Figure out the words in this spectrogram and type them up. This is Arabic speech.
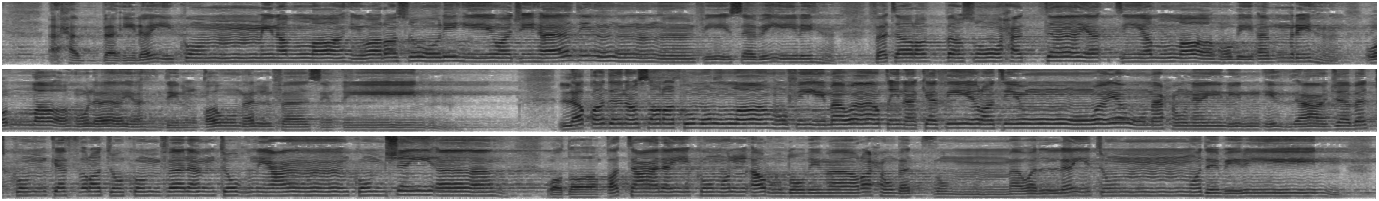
أحب إليكم من الله ورسوله وجهاد في سبيله فتربصوا حتى يأتي الله بأمره والله لا يهدي القوم الفاسقين. لقد نصركم الله في مواطن كثيرة ويوم حنين إذ أعجبتكم كثرتكم فلم تغن عنكم شيئا وضاقت عليكم الأرض بما رحبت ثم وليتم مدبرين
